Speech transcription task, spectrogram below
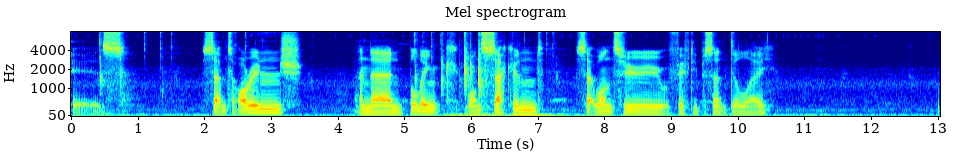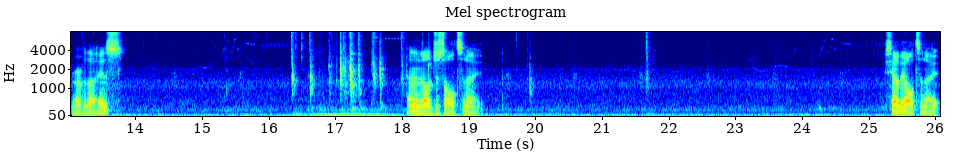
is set them to orange and then blink one second set one to 50% delay. Wherever that is. And then they'll just alternate. See how they alternate?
